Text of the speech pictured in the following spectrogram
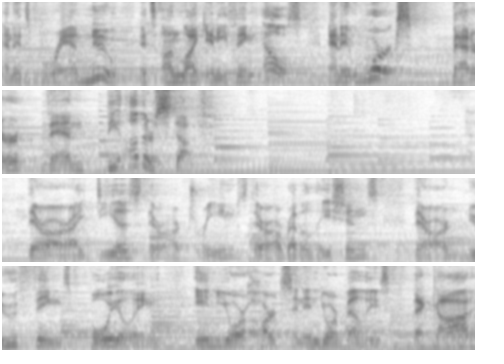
And it's brand new. It's unlike anything else. And it works better than the other stuff. There are ideas, there are dreams, there are revelations, there are new things boiling in your hearts and in your bellies that God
